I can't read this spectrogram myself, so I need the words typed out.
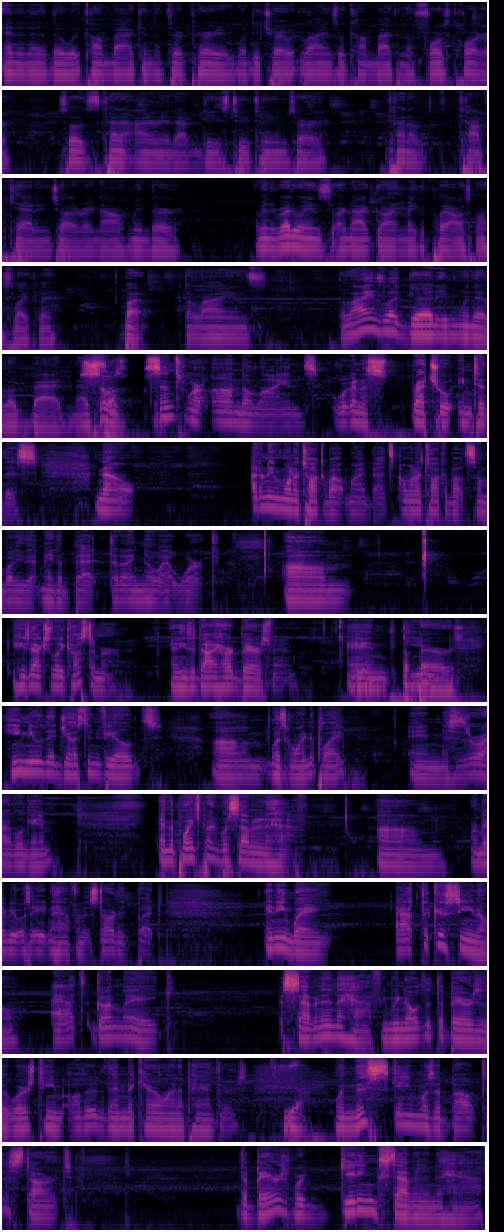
and then they would come back in the third period what Detroit Lions would come back in the fourth quarter. So it's kind of irony that these two teams are kind of copycatting each other right now. I mean they're I mean the Red Wings are not going to make the playoffs most likely. But the Lions, the Lions look good even when they look bad. That's so since we're on the Lions, we're gonna retro into this. Now, I don't even want to talk about my bets. I want to talk about somebody that made a bet that I know at work. Um, he's actually a customer, and he's a diehard Bears fan, and the he, Bears. he knew that Justin Fields um, was going to play, and this is a rival game, and the point spread was seven and a half, um, or maybe it was eight and a half when it started. But anyway, at the casino at Gun Lake, seven and a half, and we know that the Bears are the worst team other than the Carolina Panthers. Yeah. When this game was about to start, the Bears were getting seven and a half,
